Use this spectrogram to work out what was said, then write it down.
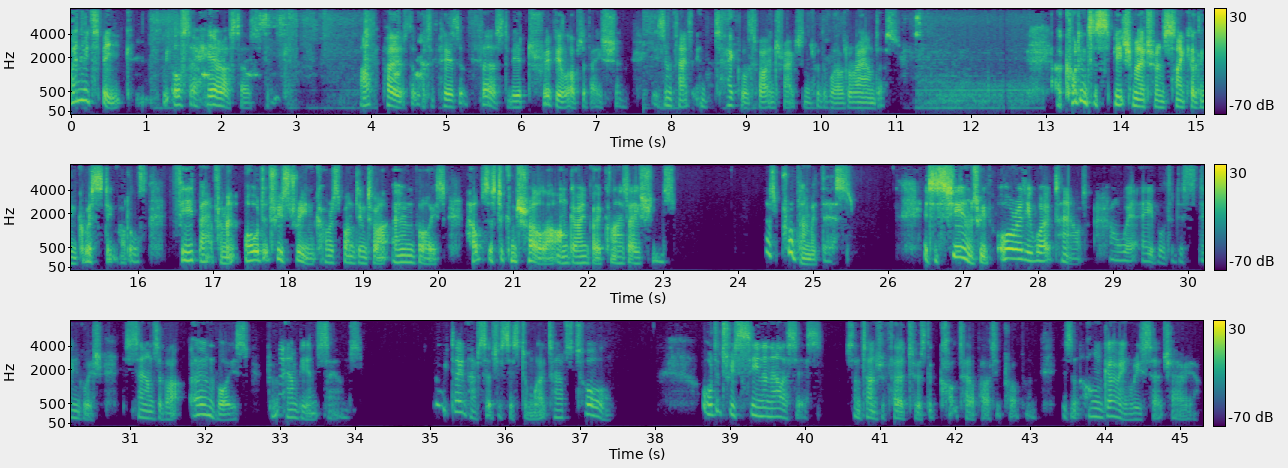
When we speak, we also hear ourselves speak. I propose that what appears at first to be a trivial observation is in fact integral to our interactions with the world around us. According to speech motor and psycholinguistic models, feedback from an auditory stream corresponding to our own voice helps us to control our ongoing vocalizations. There's a problem with this. It assumes we've already worked out how we're able to distinguish the sounds of our own voice from ambient sounds. But we don't have such a system worked out at all. Auditory scene analysis sometimes referred to as the cocktail party problem, is an ongoing research area.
